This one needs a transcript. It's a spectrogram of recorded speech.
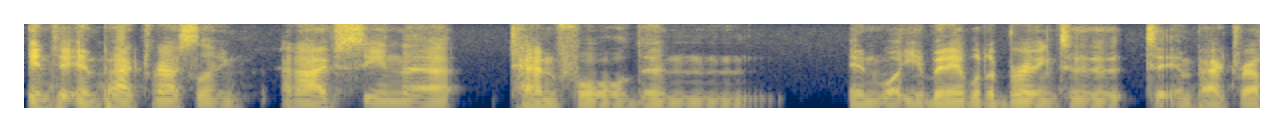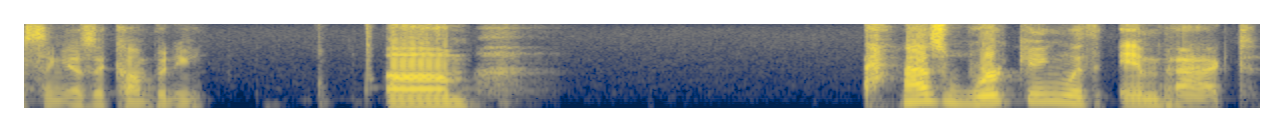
into Impact Wrestling, and I've seen that tenfold in in what you've been able to bring to to Impact Wrestling as a company. Um, has working with Impact.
